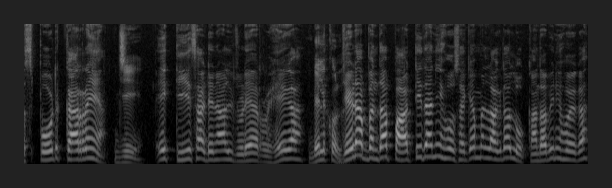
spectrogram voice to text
ਸਪੋਰਟ ਕਰ ਰਹੇ ਆ ਜੀ। ਇਹ ਕੀ ਸਾਡੇ ਨਾਲ ਜੁੜਿਆ ਰਹੇਗਾ? ਬਿਲਕੁਲ। ਜਿਹੜਾ ਬੰਦਾ ਪਾਰਟੀ ਦਾ ਨਹੀਂ ਹੋ ਸਕਿਆ ਮੈਨੂੰ ਲੱਗਦਾ ਲੋਕਾਂ ਦਾ ਵੀ ਨਹੀਂ ਹੋਏਗਾ।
